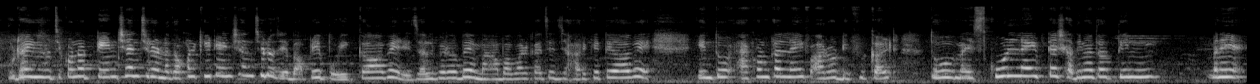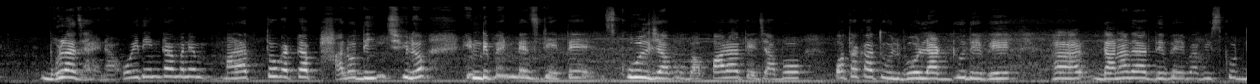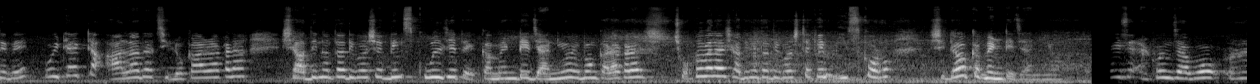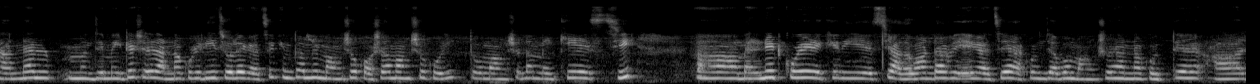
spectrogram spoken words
ওটাই হচ্ছে কোনো টেনশন ছিল না। তখন কি টেনশন ছিল? যে বাপরে, পরীক্ষা হবে রেজাল্ট বেরোবে মা বাবার কাছে ঝাড় খেতে হবে কিন্তু এখনকার লাইফ আরও ডিফিকাল্ট তো মানে স্কুল লাইফটা স্বাধীনতার দিন মানে ভোলা যায় না। ওই দিনটা মানে মারাত্মক একটা ভালো দিন ছিল। ইন্ডিপেন্ডেন্স ডেতে স্কুল যাব বা পাড়াতে যাব, পতাকা তুলব, লাড্ডু দেবে দানাদার দেবে বা বিস্কুট দেবে, ওইটা একটা আলাদা ছিল। কারা কারা স্বাধীনতা দিবসের দিন স্কুল যেতে কমেন্টে জানিও এবং কারা কারা ছোটোবেলায় স্বাধীনতা দিবসটাকে মিস করো, সেটাও কমেন্টে জানিও। এখন যাব রান্নার যে মেয়েটা সে রান্না করে দিয়ে চলে গেছে, কিন্তু আমি মাংস, কষা মাংস করি। তো মাংসটা মেখে এসছি। ম্যারিনেট করে রেখে দিয়ে এসেছি। আধা ঘণ্টা হয়ে গেছে, এখন যাব মাংস রান্না করতে। আর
